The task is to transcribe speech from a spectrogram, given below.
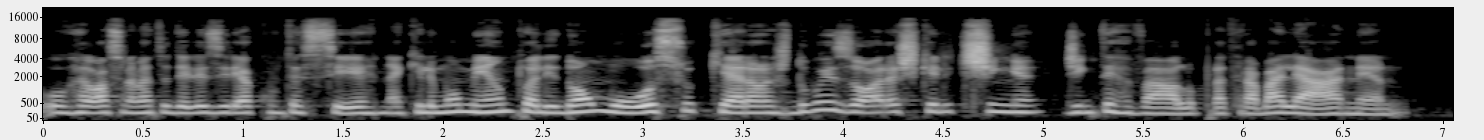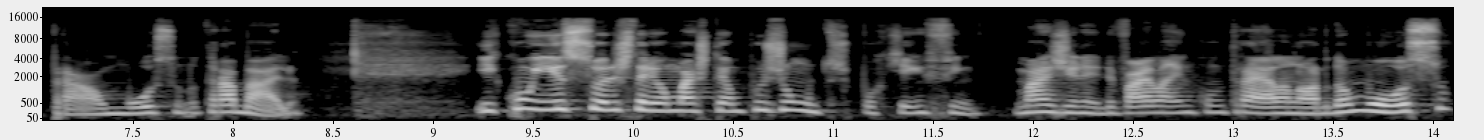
o relacionamento deles iria acontecer naquele momento ali do almoço, que eram as duas horas que ele tinha de intervalo para trabalhar, né, para almoço no trabalho. E com isso eles teriam mais tempo juntos, porque, enfim, imagina, ele vai lá encontrar ela na hora do almoço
